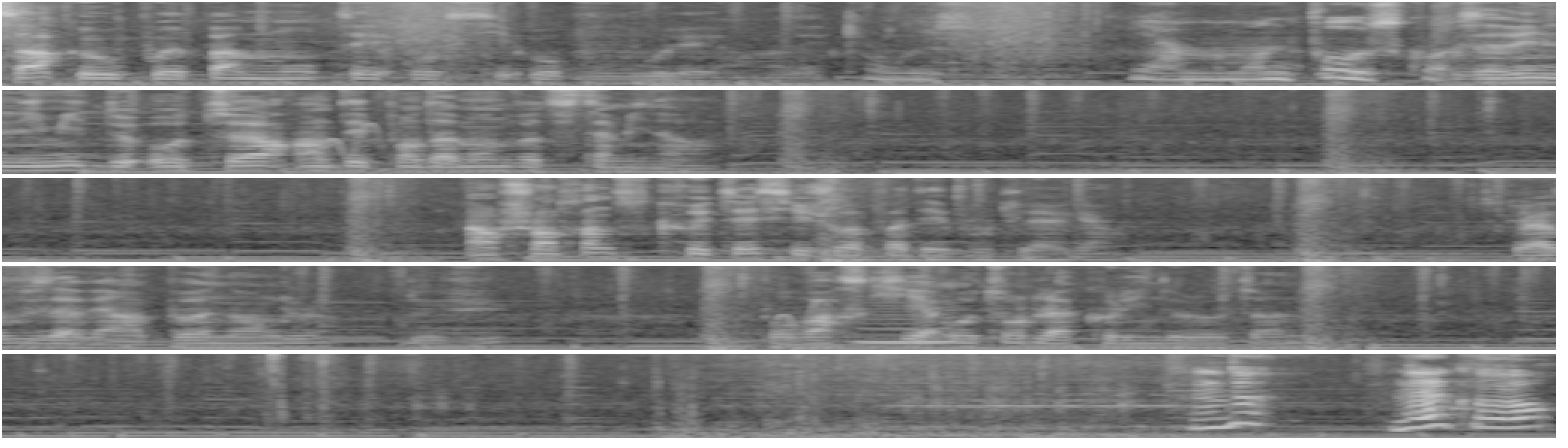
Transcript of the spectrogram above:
savoir que vous pouvez pas monter aussi haut que vous voulez hein, avec. Oui. Il y a un moment de pause quoi. Vous avez une limite de hauteur indépendamment de votre stamina. Alors, je suis en train de scruter si je vois pas des bootlegs. hein. Parce que là, vous avez un bon angle de vue pour voir ce qu'il y a Mhm. autour de la colline de l'automne. D'accord.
